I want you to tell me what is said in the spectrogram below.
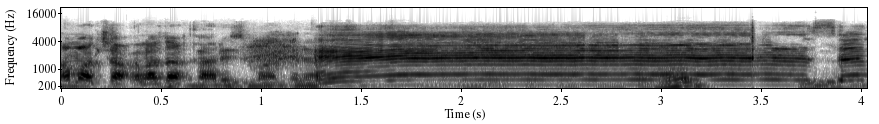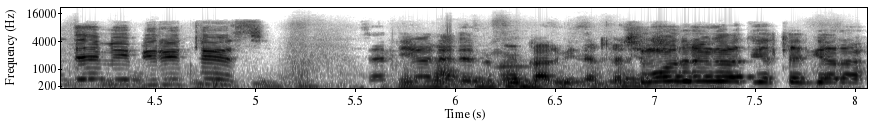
Ama çakla da karizmadır. Eee, sen de mi Brutus? Sen niye öyle dedin o kalbine kaçın? Şimdi odana kat gel tezgara.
